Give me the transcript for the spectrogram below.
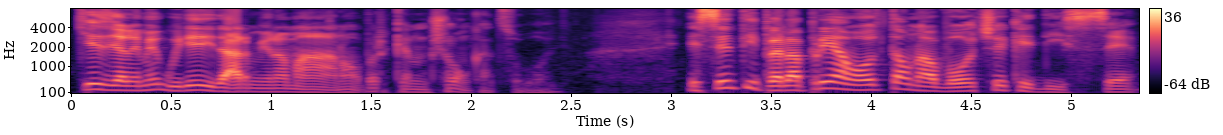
chiesi alle mie guide di darmi una mano, perché non c'ho un cazzo voglia. E sentì per la prima volta una voce che disse,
